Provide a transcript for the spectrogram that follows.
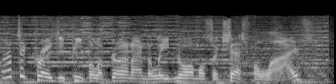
Lots of crazy people have gone on to lead normal, successful lives.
